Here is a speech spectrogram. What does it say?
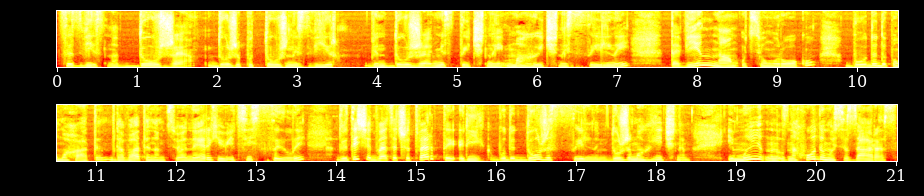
Це, звісно, дуже дуже потужний звір. Він дуже містичний, магічний, сильний. Та він нам у цьому року буде допомагати, давати нам цю енергію і ці сили. 2024 рік буде дуже сильним, дуже магічним. І ми знаходимося зараз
